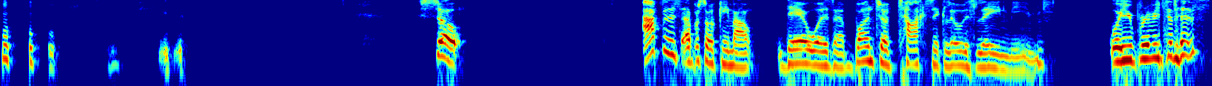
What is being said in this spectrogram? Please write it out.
boom. So, after this episode came out, there was a bunch of toxic Lois Lane memes. Were you privy to this?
